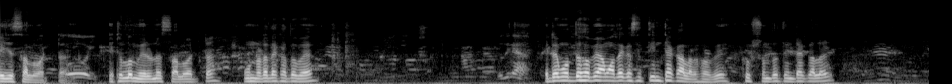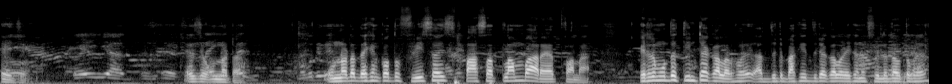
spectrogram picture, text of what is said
এই যে সালোয়ারটা এটা হলো মেরুনের সালোয়ারটা। অন্যটা দেখাতে হবে এটার মধ্যে হবে আমাদের কাছে তিনটা কালার হবে খুব সুন্দর তিনটা কালার এই যে। এই যে অন্যটা অন্যটা দেখেন কত ফ্রি সাইজ পাঁচ হাত লম্বা আর এক ফানা এটার মধ্যে তিনটা কালার হয়, আর দুটো বাকি দুটা কালার এখানে ফেলে দাও তো ভাইয়া।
